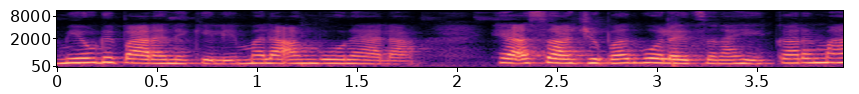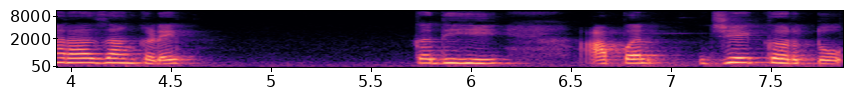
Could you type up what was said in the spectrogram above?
मी एवढी पारायणे केली मला अनुभव नाही आला. हे असं अजिबात बोलायचं नाही. कारण महाराजांकडे कधीही आपण जे करतो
